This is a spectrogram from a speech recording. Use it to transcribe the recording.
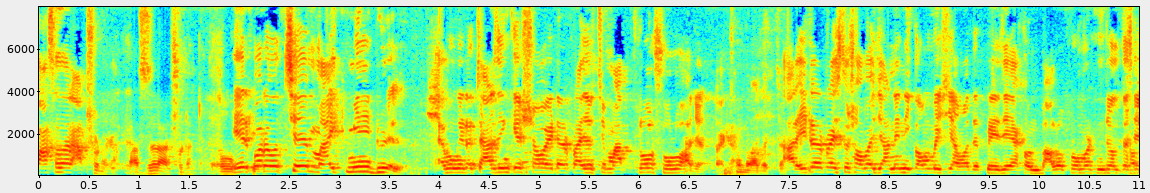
পাঁচ হাজার আটশো টাকা। পাঁচ হাজার আটশো টাকা। এরপরে হচ্ছে মাইক মিনি ডুয়েল এবং এটা চার্জিং কেস সহ এটার প্রাইস হচ্ছে মাত্র ষোলো হাজার টাকা। আর এটার প্রাইস তো সবাই জানেনই কম বেশি আমাদের পেজে এখন ভালো প্রমোশন চলতেছে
